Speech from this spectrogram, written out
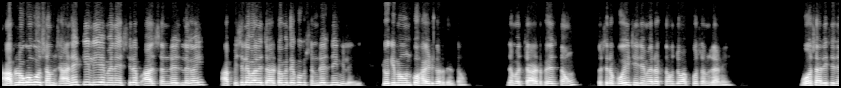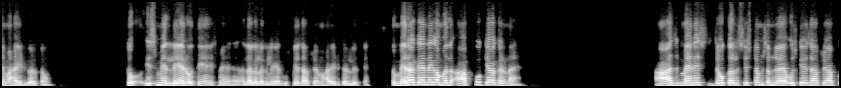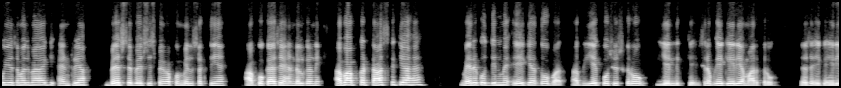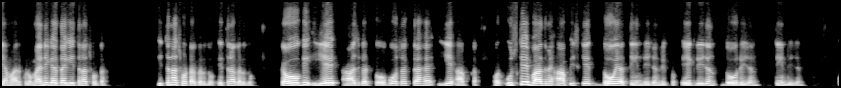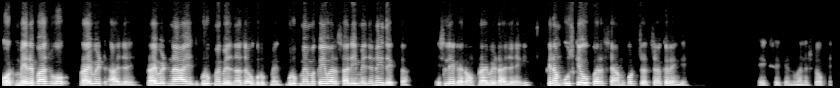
आप लोगों को समझाने के लिए मैंने सिर्फ़ आज सनरेज लगाई। आप पिछले वाले चार्टों में देखो कि सनरेज नहीं मिलेंगी। क्योंकि मैं उनको हाइड कर देता हूँ। जब मैं चार्ट भेजता हूँ तो सिर्फ़ वही चीज़ें मैं रखता हूँ जो आपको समझानी वो सारी चीज़ें मैं हाइड करता हूँ। तो इसमें लेयर होते हैं, इसमें अलग अलग लेयर उसके हिसाब से हम हाइड कर लेते हैं। तो मेरा कहने का मतलब आपको क्या करना है? आज मैंने जो कल सिस्टम समझाया, उसके हिसाब से आपको ये समझ में आया कि एंट्रियाँ बेस्ट से बेस्ट इस पे आपको मिल सकती हैं, आपको कैसे हैंडल करनी। अब आपका टास्क क्या है? मेरे को दिन में एक या दो बार अब ये कोशिश करो, ये लिख के, सिर्फ़ एक एरिया मार्क करो, जैसे एक एरिया मार्क करो। मैं नहीं कहता कि इतना छोटा इतना छोटा कर दो, इतना कर दो। कहोगे ये आज का टॉप हो सकता है, ये आपका, और उसके बाद में आप इसके दो या तीन रीजन लिखो एक रीजन दो रीजन तीन रीजन और मेरे पास वो प्राइवेट आ जाए। प्राइवेट ना आए ग्रुप में भेजना चाहो ग्रुप में। ग्रुप में मैं कई बार सारी इमेजें नहीं देखता, इसलिए कह रहा हूँ प्राइवेट आ जाएगी। फिर हम उसके ऊपर शाम को चर्चा करेंगे। एक सेकेंड मैंने स्टॉप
